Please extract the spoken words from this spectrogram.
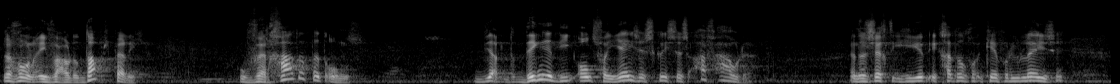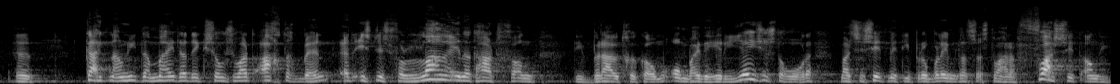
Dat is gewoon een eenvoudig damspelletje. Hoe ver gaat het met ons? Dingen die ons van Jezus Christus afhouden. En dan zegt hij hier, ik ga het nog een keer voor u lezen. Uh, kijk nou niet naar mij dat ik zo zwartachtig ben. Er is dus verlangen in het hart van die bruid gekomen om bij de Heer Jezus te horen. Maar ze zit met die problemen dat ze als het ware vast zit aan die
